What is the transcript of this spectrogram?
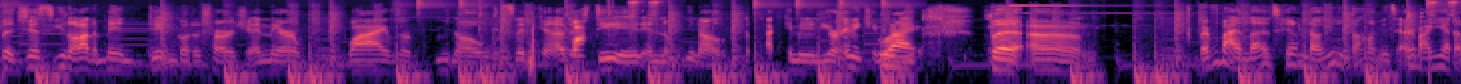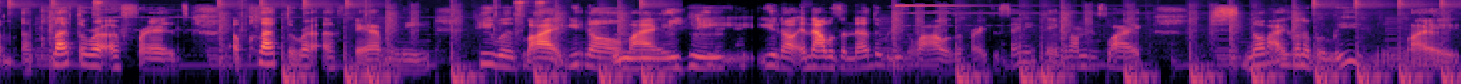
but just you know, a lot of men didn't go to church, and their wives or you know, significant others did in the you know the black community or any community. Right. But um everybody loves him though. He was the homie to everybody. He had a, a, plethora of friends, a plethora of family. He was like, you know, like mm-hmm. he, you know, and that was another reason why I was afraid to say anything. I'm just like, nobody's gonna believe me. Like,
